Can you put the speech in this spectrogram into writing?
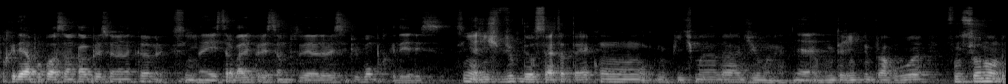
Porque daí a população acaba pressionando a Câmara. Sim. Né? E esse trabalho de pressão pros vereadores é sempre bom, porque deles. Sim, a gente viu que deu certo até com o impeachment da Dilma, né? É. Muita gente indo pra rua, funcionou, né?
